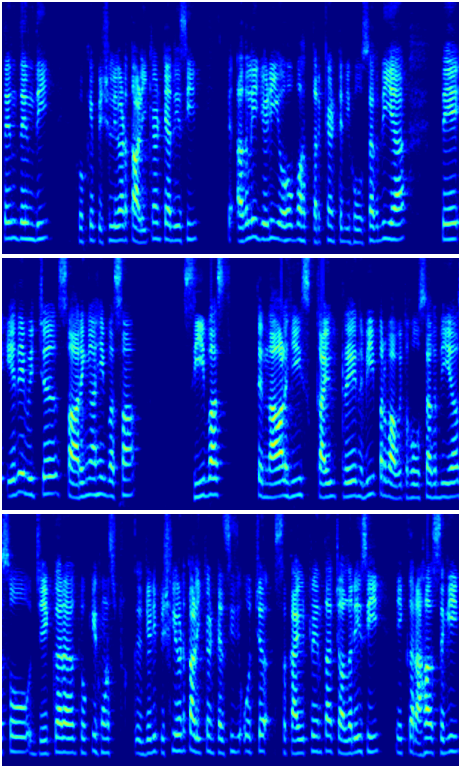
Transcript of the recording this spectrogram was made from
3 ਦਿਨ ਦੀ, ਕਿਉਂਕਿ ਪਿਛਲੀ 48 ਘੰਟਿਆਂ ਦੀ ਸੀ ਤੇ ਅਗਲੀ ਜਿਹੜੀ ਉਹ 72 ਘੰਟੇ ਦੀ ਹੋ ਸਕਦੀ ਆ, ਤੇ ਇਹਦੇ ਵਿੱਚ ਸਾਰੀਆਂ ਹੀ ਬੱਸਾਂ, ਸੀ ਬੱਸ ਤੇ ਨਾਲ ਹੀ ਸਕਾਈ ਟ੍ਰੇਨ ਵੀ ਪ੍ਰਭਾਵਿਤ ਹੋ ਸਕਦੀ ਆ। ਸੋ ਜੇਕਰ, ਕਿਉਂਕਿ ਹੁਣ ਜਿਹੜੀ ਪਿਛਲੀ 48 ਘੰਟੇ ਸੀ ਉਹ ਚ ਸਕਾਈ ਟ੍ਰੇਨ ਤਾਂ ਚੱਲ ਰਹੀ ਸੀ, ਇੱਕ ਰਾਹਤ ਸੀਗੀ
